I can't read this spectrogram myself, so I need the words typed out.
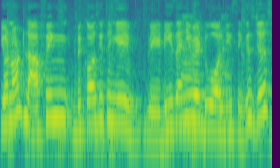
you're not laughing because you think, hey, ladies anyway do all these things. It's just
